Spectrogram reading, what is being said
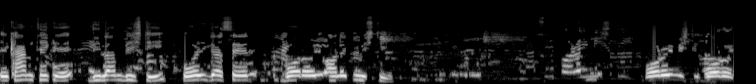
এখান থেকে দিলাম বৃষ্টি। ওই গাছের বড়ই অনেক মিষ্টি। বড়ই মিষ্টি বড়ই।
